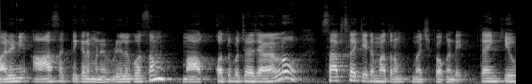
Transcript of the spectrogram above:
మరిన్ని ఆసక్తికరమైన వీడియోల కోసం మా కొత్త బుచ్చల ఛానల్ను సబ్స్క్రైబ్ చేయడం మాత్రం మర్చిపోకండి. Thank you.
